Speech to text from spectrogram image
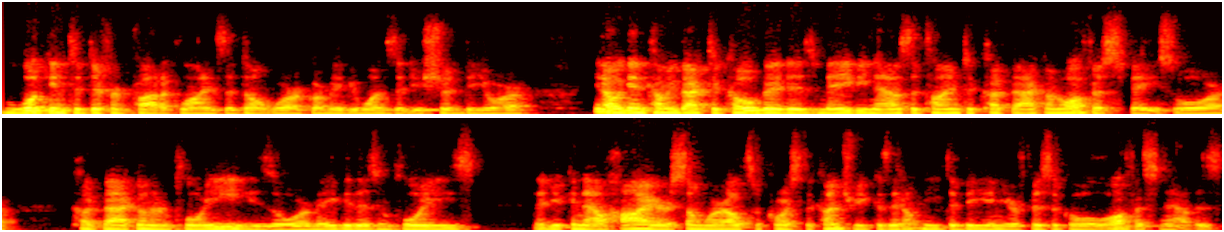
look into different product lines that don't work, or maybe ones that you should be, or you know, again, coming back to COVID is maybe now's the time to cut back on office space or cut back on employees, or maybe there's employees that you can now hire somewhere else across the country because they don't need to be in your physical office now. There's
